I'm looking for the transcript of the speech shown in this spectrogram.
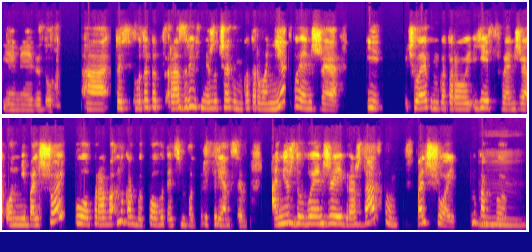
я имею в виду. А, то есть вот этот разрыв между человеком, у которого нет ВНЖ, и человеком, у которого есть ВНЖ, он небольшой по права, ну, как бы по вот этим вот преференциям, а между ВНЖ и гражданством большой. Ну, как mm. бы.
